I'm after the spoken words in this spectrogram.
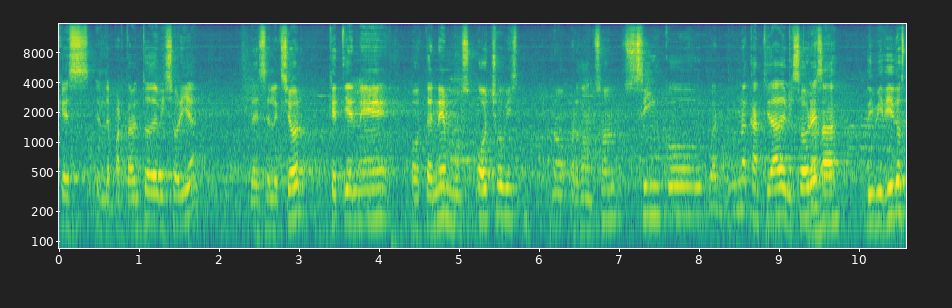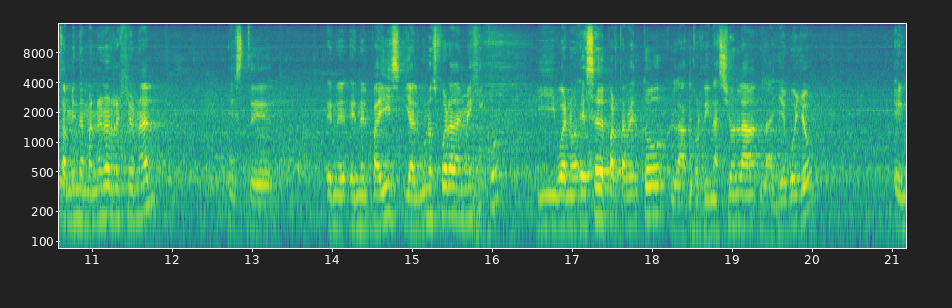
que es el departamento de visoría de selección que tiene o tenemos ocho no, perdón, son cinco, bueno, una cantidad de visores divididos también de manera regional este, en, el, en el país y algunos fuera de México y bueno, ese departamento, la coordinación la, la llevo yo en,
